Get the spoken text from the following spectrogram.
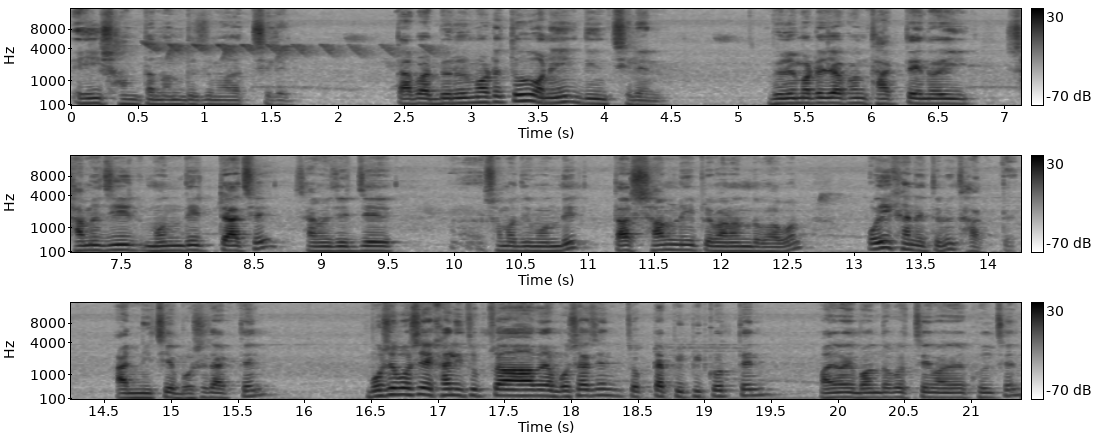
এই সন্তানন্দজি মহারাজ ছিলেন। তারপর বেলুর মঠেতেও অনেক দিন ছিলেন। বেলুর মঠে যখন থাকতেন, ওই স্বামীজির মন্দিরটা আছে, স্বামীজির যে, সমাধি মন্দির, তার সামনেই প্রেমানন্দ ভবন, ওইখানে তিনি থাকতেন। আর নিচে বসে থাকতেন। বসে বসে খালি চুপচাপ বসে আছেন, চোখটা পিপিট করতেন, মাঝে মাঝে বন্ধ করছেন, মাঝে মাঝে খুলছেন,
